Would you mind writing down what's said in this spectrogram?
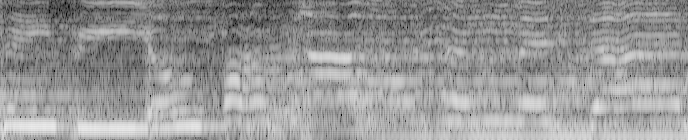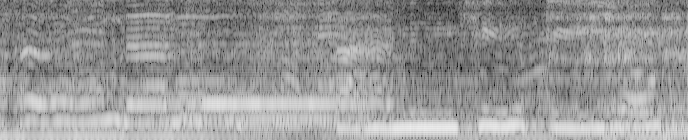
ใช่ประโยคบอกเล่าธรรมดาเท่านั้น แต่มันคือประโยค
